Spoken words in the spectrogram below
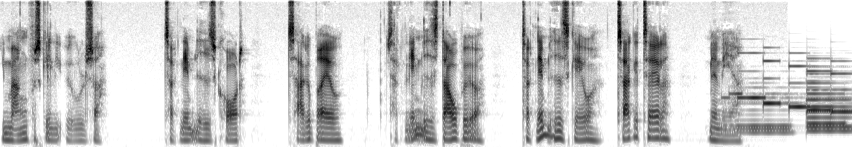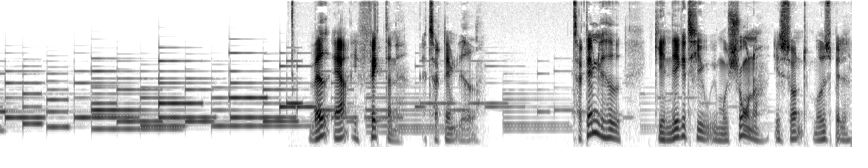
i mange forskellige øvelser taknemmelighedskort, takkebreve, taknemmelighedsdagbøger, taknemmelighedsgaver, takketaler med mere. Hvad er effekterne af taknemmelighed? Taknemmelighed giver negative emotioner et sundt modspil.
